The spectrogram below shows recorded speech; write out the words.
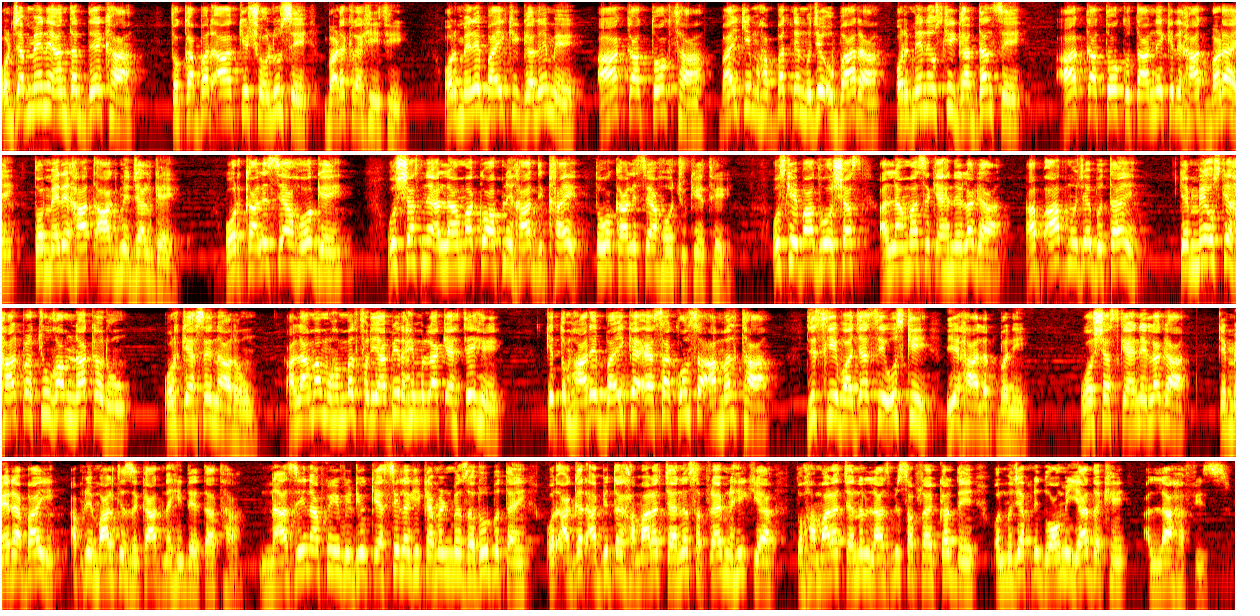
और जब मैंने अंदर देखा तो कब्र आग के शोलू से भड़क रही थी। और मेरे भाई के गले में आग का तोक था। भाई की मोहब्बत ने मुझे उबारा और मैंने उसकी गर्दन से आग का तोक उतारने के लिए हाथ बढ़ाए तो मेरे हाथ आग में जल गए और काले स्याह हो गए। उस शख्स ने अल्लामा को अपने हाथ दिखाए तो वो काले स्याह हो चुके थे। उसके बाद वो शख्स अल्लामा से कहने लगा, अब आप मुझे बताएँ कि मैं उसके हाल पर क्यों गम ना करूँ और कैसे ना रहूँ? अलामा मोहम्मद फरियाबी रहीमुल्ला कहते हैं कि, तुम्हारे भाई का ऐसा कौन सा अमल था जिसकी वजह से उसकी ये हालत बनी। वो शख्स कहने लगा कि मेरा भाई अपने माल की ज़िकात नहीं देता था। नाजीन आपको ये वीडियो कैसी लगी कमेंट में ज़रूर बताएँ। और अगर अभी तक हमारा चैनल सब्सक्राइब नहीं किया तो हमारा चैनल लाजमी सब्सक्राइब कर दें और मुझे अपनी दुआओं में याद रखें। अल्लाह हाफिज़।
